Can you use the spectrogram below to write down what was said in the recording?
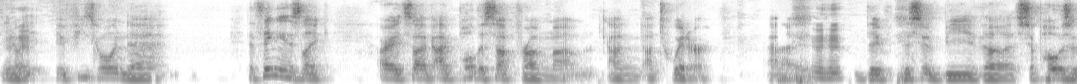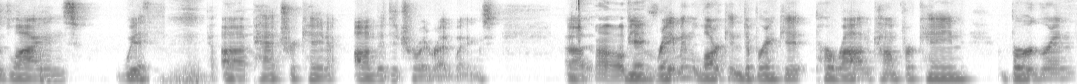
you know, Mhm. if he's going to, the thing is like, all right. So I've, I've pulled this up from um, on on Twitter. Uh, hmm this would be the supposed lines with uh, Patrick Kane on the Detroit Red Wings. Uh, Oh, okay. Raymond Larkin DeBrincat, Perron Compher Kane, Berggren,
